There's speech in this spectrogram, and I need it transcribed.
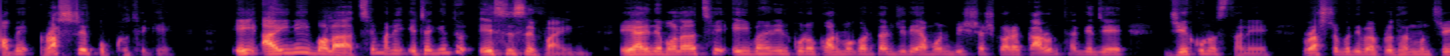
হবে রাষ্ট্রের পক্ষ থেকে। এই আইনেই বলা আছে মানে এটা কিন্তু এসএসএফ আইন। এই আইনে বলা হচ্ছে, এই বাহিনীর কোনো কর্মকর্তার যদি এমন বিশ্বাস করার কারণ থাকে যে যে কোনো স্থানে রাষ্ট্রপতি বা প্রধানমন্ত্রী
